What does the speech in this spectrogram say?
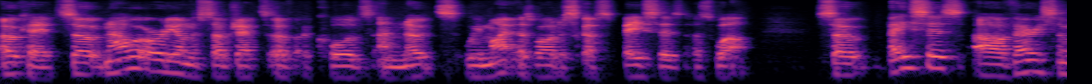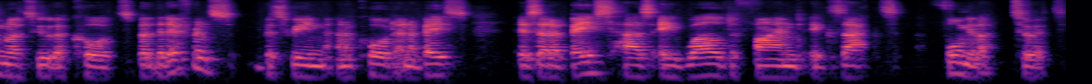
Okay, so now we're already on the subject of accords and notes, we might as well discuss bases as well. So bases are very similar to accords, but the difference between an accord and a base is that a base has a well-defined exact formula to it.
